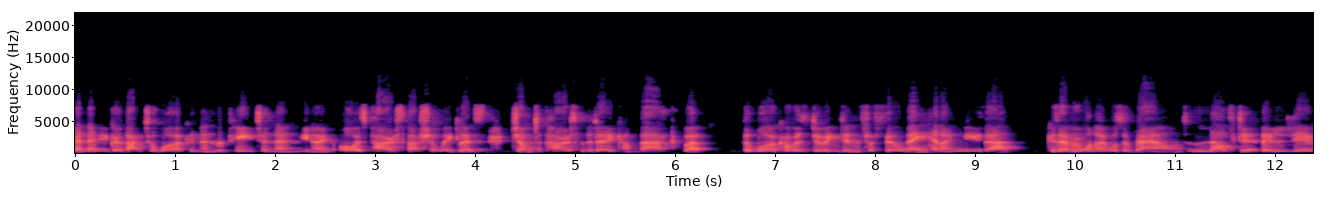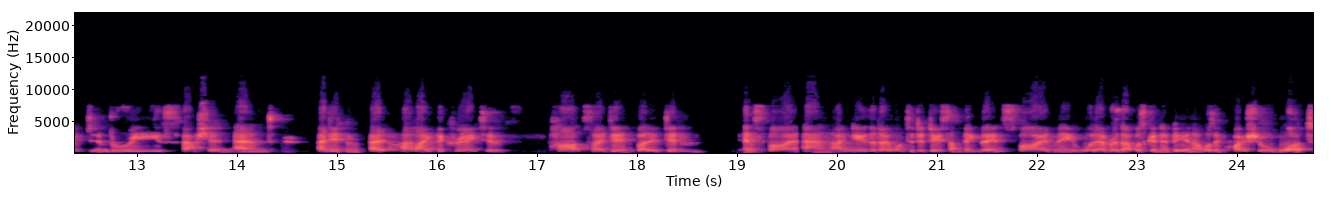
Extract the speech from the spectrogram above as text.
And then you go back to work and then repeat and then, you know, oh, it's Paris Fashion Week. Let's jump to Paris for the day, come back. But the work I was doing didn't fulfill me. And I knew that because everyone I was around loved it. They lived and breathed fashion. And I didn't. I, I like the creative parts I did, but it didn't inspire and I knew that I wanted to do something that inspired me, whatever that was going to be, and I wasn't quite sure what.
